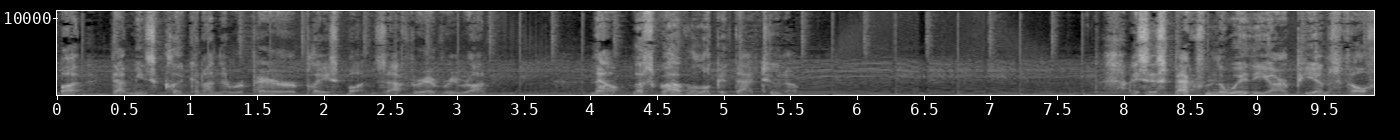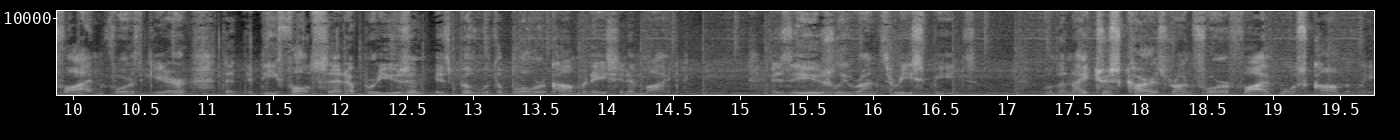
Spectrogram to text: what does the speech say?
but that means clicking on the repair or replace buttons after every run. Now, let's go have a look at that tune-up. I suspect from the way the RPMs fell flat in 4th gear that the default setup we're using is built with the blower combination in mind, as they usually run 3 speeds, while the nitrous cars run 4 or 5 most commonly.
